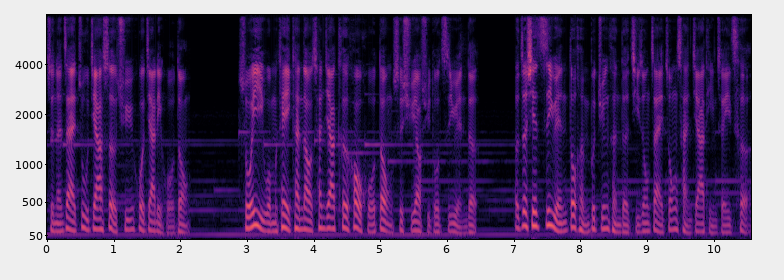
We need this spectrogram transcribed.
只能在住家社区或家里活动。所以我们可以看到，参加课后活动是需要许多资源的，而这些资源都很不均衡地集中在中产家庭这一侧。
